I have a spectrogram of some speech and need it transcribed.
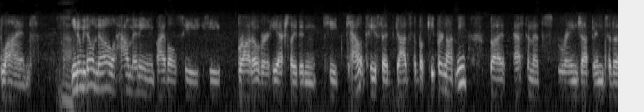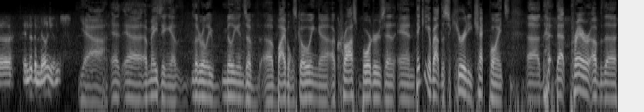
blind. Ah. You know, we don't know how many Bibles he he brought over. He actually didn't keep count. He said, "God's the bookkeeper, not me." But estimates range up into the into the millions. Yeah, uh, amazing. Uh, literally millions of uh, Bibles going uh, across borders, and, and thinking about the security checkpoints. Uh, that, that, prayer of the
